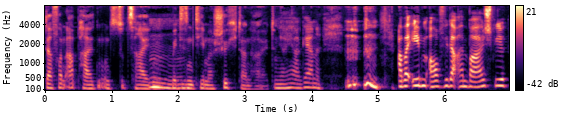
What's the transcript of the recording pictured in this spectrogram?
davon abhalten, uns zu zeigen mit diesem Thema Schüchternheit? Ja, ja, gerne. Aber eben auch wieder ein Beispiel,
